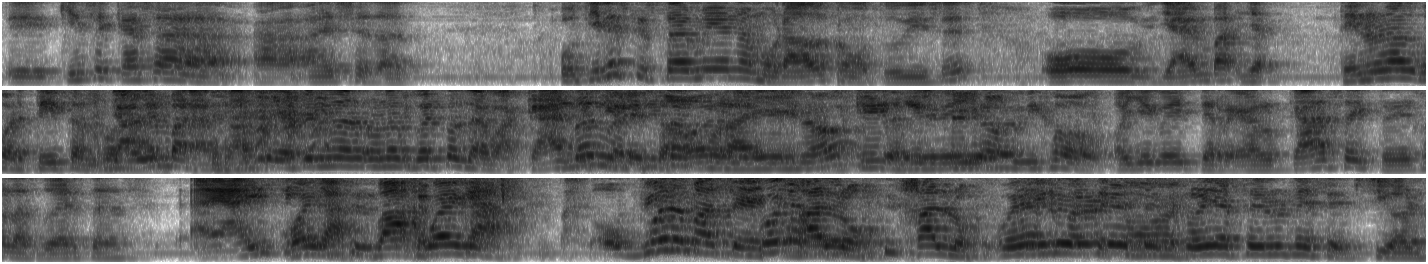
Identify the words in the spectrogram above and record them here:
Eh, ¿Quién se casa a, a esa edad? O tienes que estar muy enamorado, como tú dices, o ya, emba- ya, Tiene unas huertitas por ya ahí. le embarazaste, ya tiene unas, unas huertas de aguacate. Unas huertitas por ahí, ¿no? Que el suegro dijo, oye, güey, te regalo casa y te dejo las huertas. Ahí sí. Juega, va, juega. O voy a- Fírmate. Jalo, jalo. Voy a, hacer una voy a hacer una excepción.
